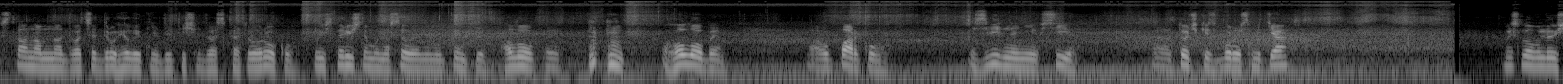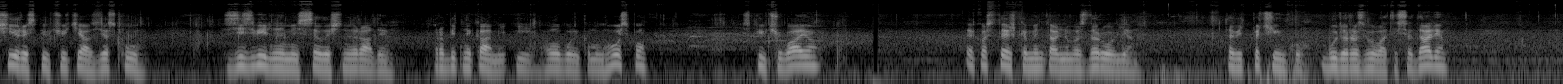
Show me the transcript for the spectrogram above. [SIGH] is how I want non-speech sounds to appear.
Станом на 22 липня 2025 року у історичному населеному пункті [CLEARS THROAT] Голоби, Голоби у парку звільнені всі е, точки збору сміття. Висловлюю щире співчуття в зв'язку зі звільненими з селищної ради робітниками і головою комунгоспу. Співчуваю. Екостежка ментального здоров'я та відпочинку буде розвиватися далі.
